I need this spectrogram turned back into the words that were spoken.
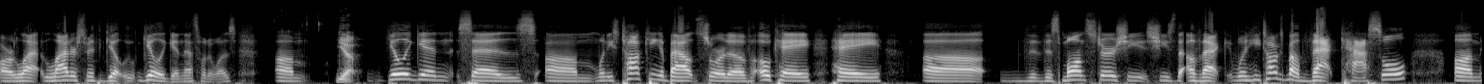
our la- Laddersmith Gill- Gilligan. That's what it was. Um, Yeah. Gilligan says um, when he's talking about sort of okay, hey, uh, th- this monster, she she's the, of that. When he talks about that castle, um,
